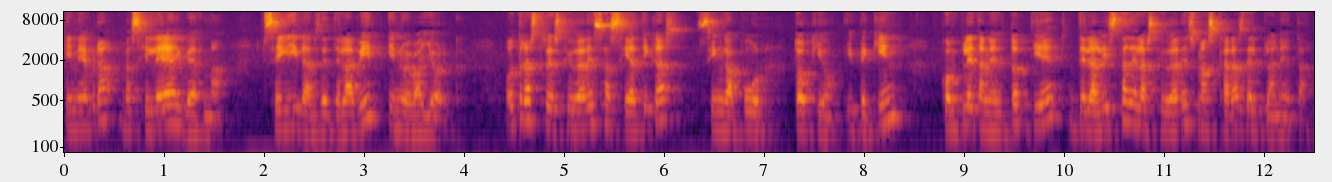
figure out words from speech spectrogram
Ginebra, Basilea y Berna, seguidas de Tel Aviv y Nueva York. Otras tres ciudades asiáticas, Singapur, Tokio y Pekín, completan el top 10 de la lista de las ciudades más caras del planeta.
